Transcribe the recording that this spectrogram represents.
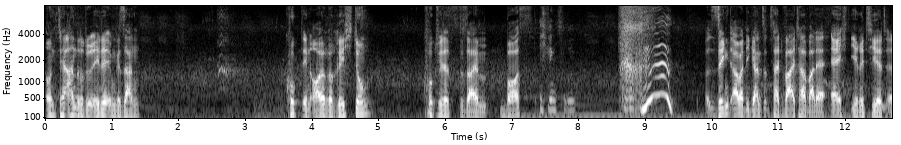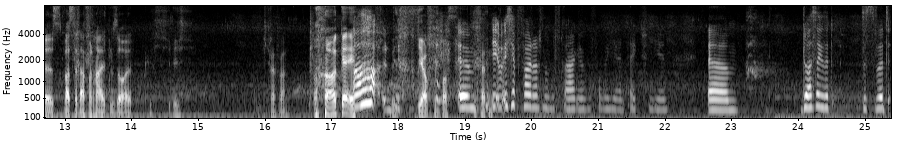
Und der andere Druide im Gesang guckt in eure Richtung, guckt wieder zu seinem Boss Ich wink zurück. singt aber die ganze Zeit weiter, weil er echt irritiert ist, was er davon halten soll. Ich, ich, ich greife an. Okay. Ah, Ich gehe auf den Boss. ähm, ich ich habe vorher noch eine Frage, bevor wir hier in Action gehen. Ähm, du hast ja gesagt, das wird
